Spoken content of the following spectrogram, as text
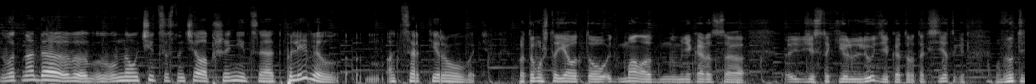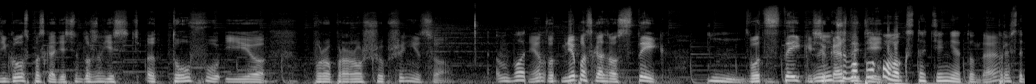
Вот надо э, научиться сначала пшеницы от плевел м, отсортировывать. Потому что я вот о, мало, мне кажется, есть такие люди, которые так сидят, такие, внутренний голос подсказывает, я сегодня должен есть э, тофу и э, про проросшую пшеницу. Вот. Нет, вот мне подсказывал стейк. Вот стейк еще Ну, каждый ничего день. плохого, кстати, нету. Да? Просто.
